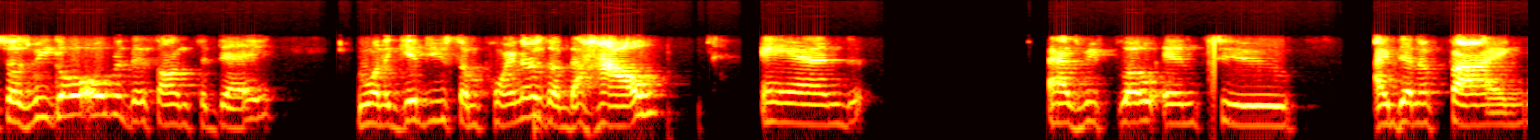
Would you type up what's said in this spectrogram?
So, as we go over this on today, we want to give you some pointers of the how. And as we flow into identifying,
